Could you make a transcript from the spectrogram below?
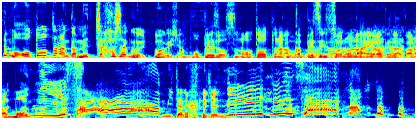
でも弟なんかめっちゃはしゃぐわけじゃん。もうベゾスの弟なんか別にそういうのないわけだから、もう兄さんみたいな感じで、兄さん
